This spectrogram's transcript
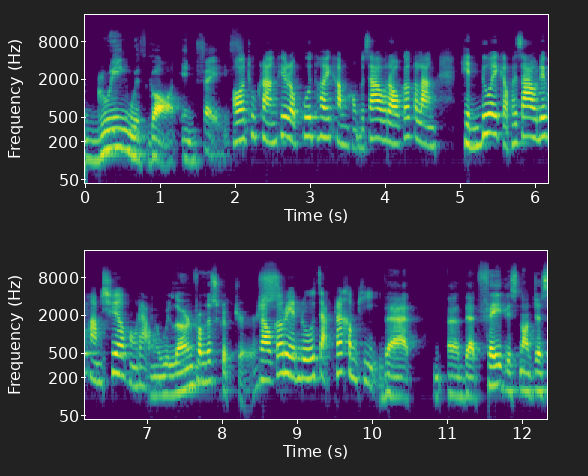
agreeing with God in faith. เพราะว่าทุกครั้งที่เราพูดถ้อยคำของพระเจ้าเราก็กำลังเห็นด้วยกับพระเจ้าด้วยความเชื่อของเรา You know, we learn from the scriptures เราก็เรียนรู้จากพระคัมภีร์ that uh, that faith is not just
